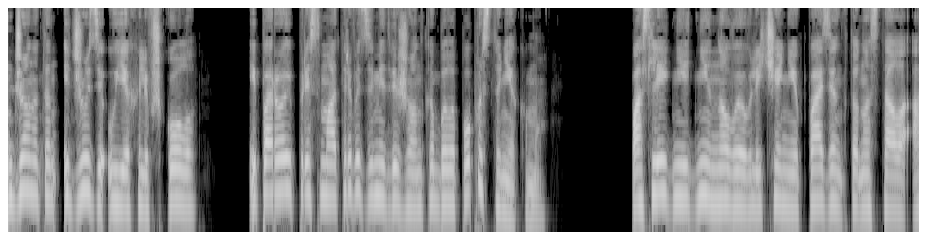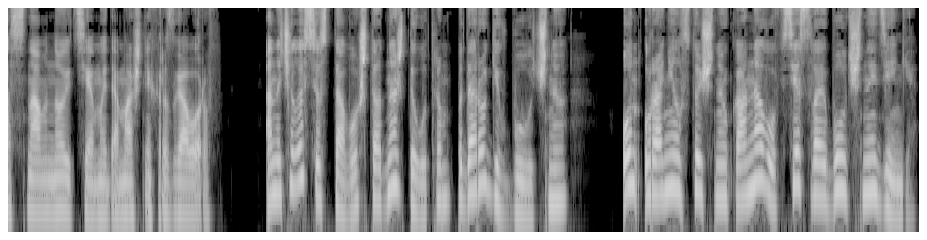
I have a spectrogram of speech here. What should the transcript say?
Джонатан и Джуди уехали в школу, и порой присматривать за медвежонком было попросту некому. Последние дни новое увлечение Пазингтона стало основной темой домашних разговоров. А началось все с того, что однажды утром по дороге в булочную он уронил в сточную канаву все свои булочные деньги.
